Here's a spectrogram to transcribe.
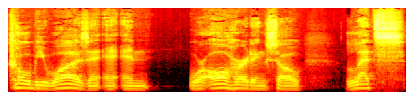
Kobe was and, and, and we're all hurting so let's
